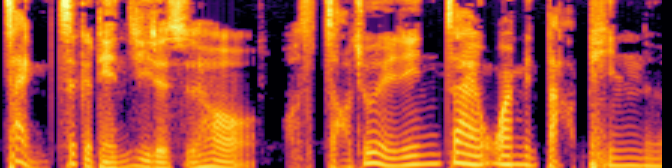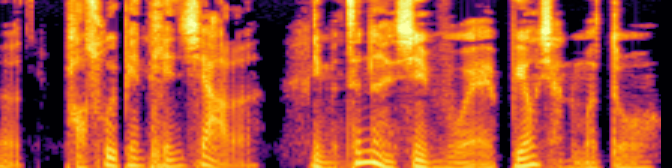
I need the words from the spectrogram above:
在你这个年纪的时候，我早就已经在外面打拼了。跑出一片天下了，你们真的很幸福诶，不用想那么多。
